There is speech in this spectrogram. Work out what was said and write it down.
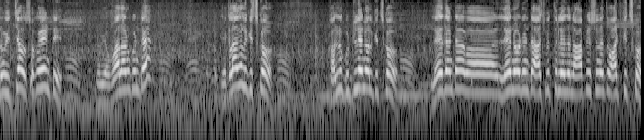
నువ్వు ఇచ్చావు సుఖం ఏంటి? నువ్వు ఇవ్వాలనుకుంటే వికలాంగులకు ఇచ్చుకో. కళ్ళు గుడ్లు లేని వాళ్ళకి ఇచ్చుకో. లేదంటే లేనోడు ఉంటే ఆసుపత్రి లేదంటే ఆపరేషన్ అయితే వాటికి ఇచ్చుకో.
